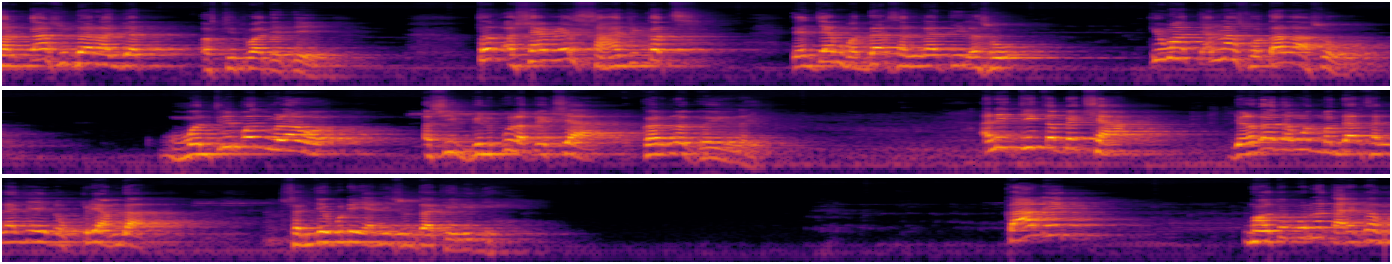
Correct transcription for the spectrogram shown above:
सरकारसुद्धा राज्यात अस्तित्वात येते. तर अशा वेळेस साहजिकच त्यांच्या मतदारसंघातील असो किंवा त्यांना स्वतःला असो मंत्रिपद मिळावं अशी बिलकुल अपेक्षा करणं गैर नाही. आणि तीच अपेक्षा जळगाव जामोद मतदारसंघाचे लोकप्रिय आमदार संजय गुटे यांनी सुद्धा केलेली आहे. काल एक महत्त्वपूर्ण कार्यक्रम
